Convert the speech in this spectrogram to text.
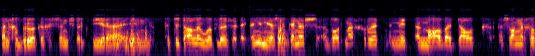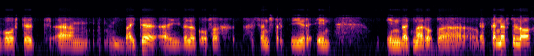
van gebroke gesinsstrukture en 'n totale hooploosheid. Ek dink die meeste kinders word maar groot met 'n ma wat dalk swanger geword het ehm um, buite 'n huwelik of 'n gesinsstruktuur en en wat maar op 'n 'n kindertoelaag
